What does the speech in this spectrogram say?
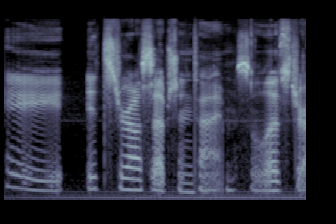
Hey, it's drawception time, so let's draw.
